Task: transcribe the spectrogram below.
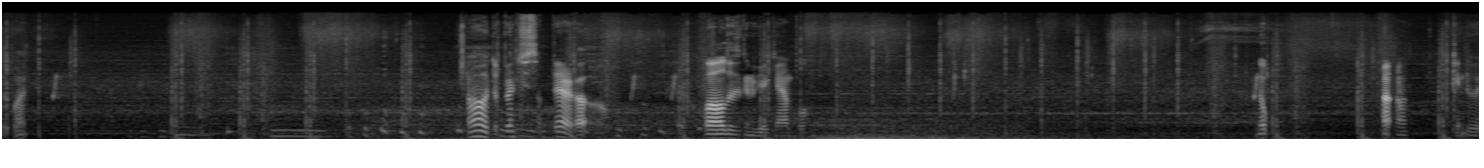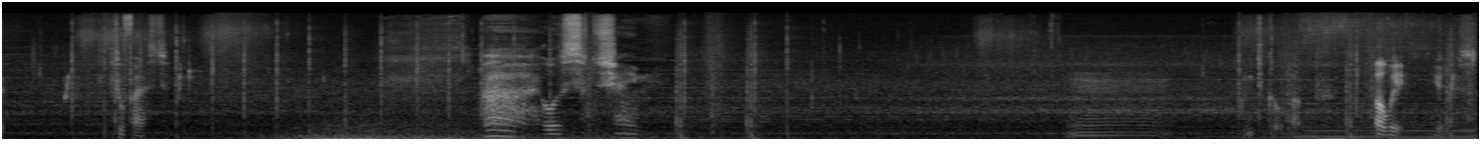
Wait, what? Oh, the bench is up there. Uh oh. Well, this is gonna be a gamble. Nope. Uh uh. Can't do it too fast. It was such a shame. Mm, need to go up. Oh wait, here it is.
